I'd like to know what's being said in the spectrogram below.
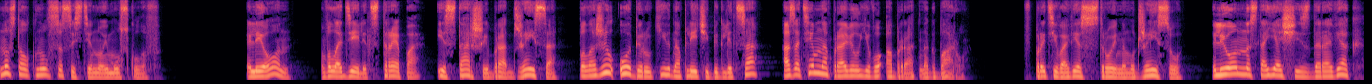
но столкнулся со стеной мускулов. Леон, владелец трэпа и старший брат Джейса, положил обе руки на плечи беглеца, а затем направил его обратно к бару. В противовес стройному Джейсу Леон настоящий здоровяк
